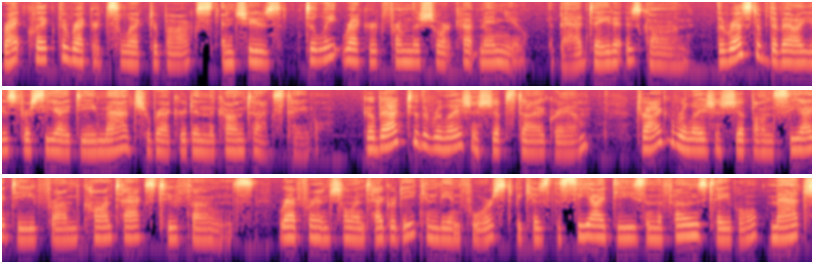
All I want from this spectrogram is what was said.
Right-click the Record Selector box and choose Delete Record from the shortcut menu. The bad data is gone. The rest of the values for CID match a record in the Contacts table. Go back to the Relationships diagram. Drag a relationship on CID from Contacts to Phones. Referential integrity can be enforced because the CIDs in the phones table match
